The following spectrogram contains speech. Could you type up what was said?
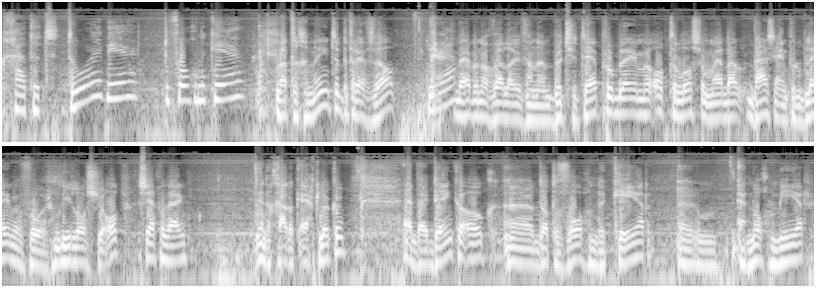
gaat het door weer de volgende keer? Wat de gemeente betreft wel. Ja? We hebben nog wel even een budgetair probleem op te lossen, maar daar, daar zijn problemen voor. Die los je op, zeggen wij. En dat gaat ook echt lukken. En wij denken ook uh, dat de volgende keer um, er nog meer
